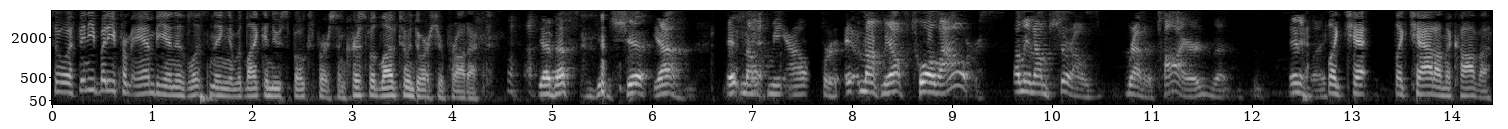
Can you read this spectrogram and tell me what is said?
So if anybody from Ambien is listening and would like a new spokesperson, Chris would love to endorse your product. Yeah, that's good shit. Yeah, it knocked me out for it knocked me out for twelve hours. I mean, I'm sure I was rather tired, but anyway. It's like Chad, it's like Chad on the Kava.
